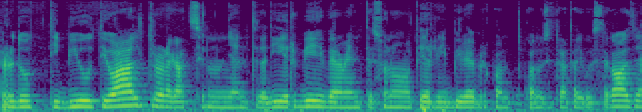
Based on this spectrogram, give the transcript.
prodotti beauty o altro, ragazzi non ho niente da dirvi, veramente sono terribile per quanto, quando si tratta di queste cose.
